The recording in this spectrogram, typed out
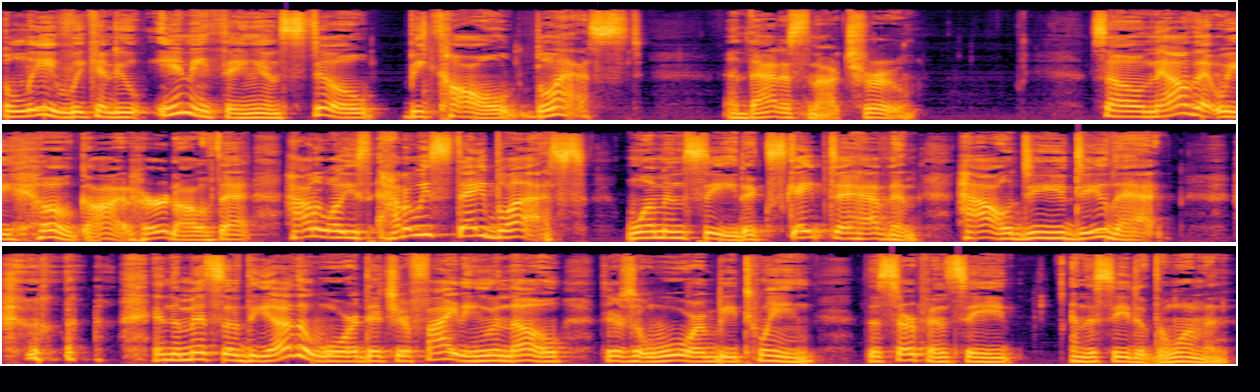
believe we can do anything and still be called blessed. And that is not true. So now that we, oh God, heard all of that, how do we, how do we stay blessed? Woman seed, escape to heaven. How do you do that? in the midst of the other war that you're fighting, even though there's a war between the serpent seed and the seed of the woman.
